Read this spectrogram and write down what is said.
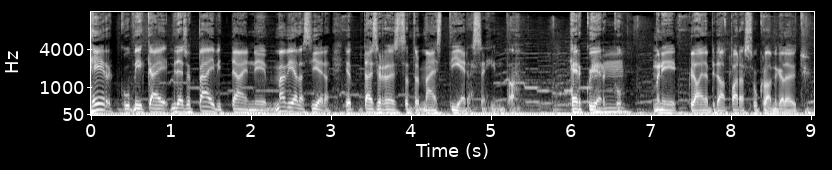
herkku, mikä ei, mitä se päivittäin, niin mä vielä siedän. Ja täysin että mä en edes tiedä sen hintaa. Herkkujerkku. Mm. Niin kyllä aina pitää paras suklaa, mikä löytyy.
